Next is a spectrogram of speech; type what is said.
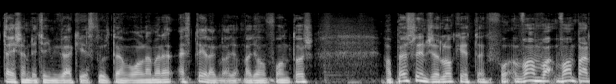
teljesen mindegy, hogy mivel készültem volna, mert ez tényleg nagyon, nagyon fontos. A Passenger Locator van, van, van pár,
